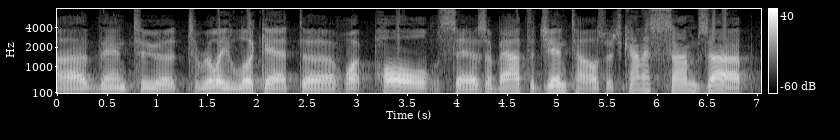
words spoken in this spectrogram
uh, than to, uh, to really look at uh, what Paul says about the Gentiles, which kind of sums up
